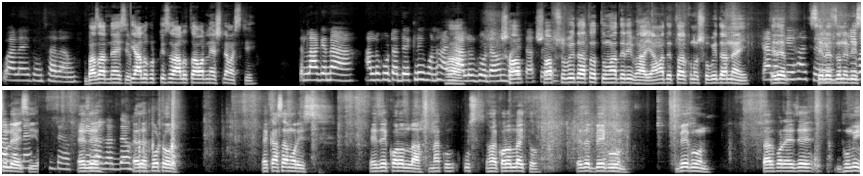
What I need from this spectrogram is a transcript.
ওয়ালাইকুম সালাম। বাজার নিয়ে আইছি। কি আলু করতেছো আলু তো আবার নিয়ে আসলাম আজকে। লাগে না। আলু কোটা দেখলেই মনে হয় যে হ্যাঁ, আলুর গোডাউন সব সব সুবিধা তো তোমাদেরই ভাই। আমাদের তো আর কোনো সুবিধা নাই। এই যে ছেলের জন্য কি লিচু বাজার আইছি। এই যে- এই যে পটল এই কাঁচামরিচ এই যে করল্লা না কুস- হ্যাঁ করল্লাই তো। এই যে বেগুন বেগুন। তারপরে এই যে ভূমি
